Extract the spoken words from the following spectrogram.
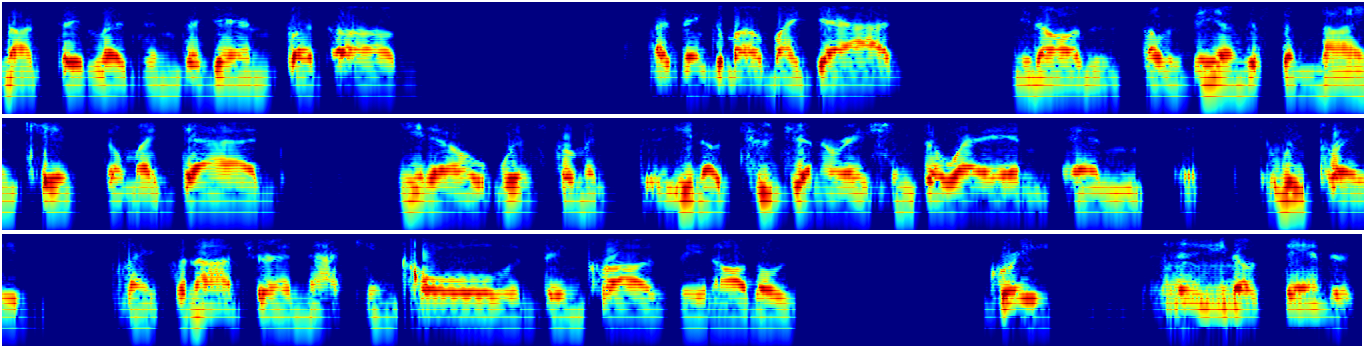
not say legend again, but um, I think about my dad. You know, I was, I was the youngest of nine kids, so my dad, you know, was from a you know two generations away, and and we played Frank Sinatra and Nat King Cole and Bing Crosby and all those great, you know, standards.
